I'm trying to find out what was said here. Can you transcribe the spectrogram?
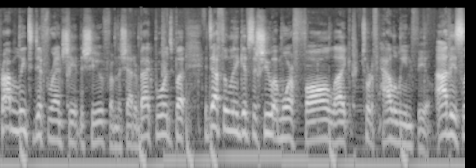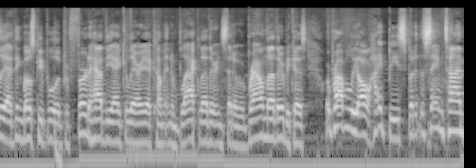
probably to differentiate the shoe from the Shatter Backboards, but it definitely gives the shoe a more fall-like sort of Halloween feel. Obviously, I think most people would prefer to have the ankle area come in a black leather instead of a brown leather because we're probably all hype beasts, but at the same time,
